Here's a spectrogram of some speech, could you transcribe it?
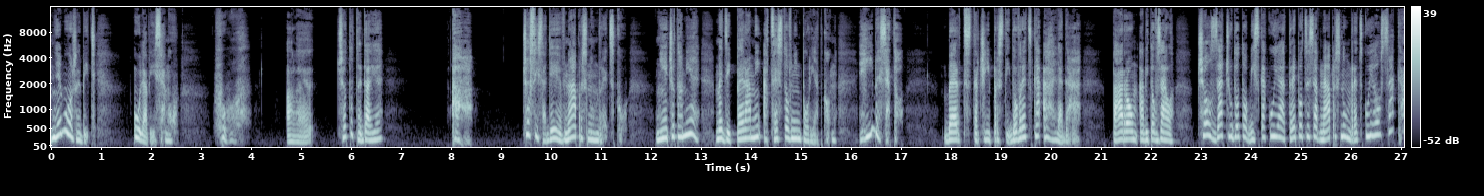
Nemôže byť. Uľaví sa mu. Fú. Ale čo to teda je? Aha. Čo si sa deje v náprsnom vrecku? Niečo tam je, medzi perami a cestovným poriadkom. Hýbe sa to. Bert strčí prsty do vrecka a hľadá. Párom, aby to vzal. Čo za čudo to vyskakuje a trepoce sa v náprsnom vrecku jeho saka.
